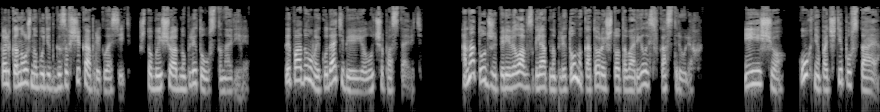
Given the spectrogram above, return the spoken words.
Только нужно будет газовщика пригласить, чтобы еще одну плиту установили. Ты подумай, куда тебе ее лучше поставить. Она тут же перевела взгляд на плиту, на которой что-то варилось в кастрюлях. И еще, Кухня почти пустая,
